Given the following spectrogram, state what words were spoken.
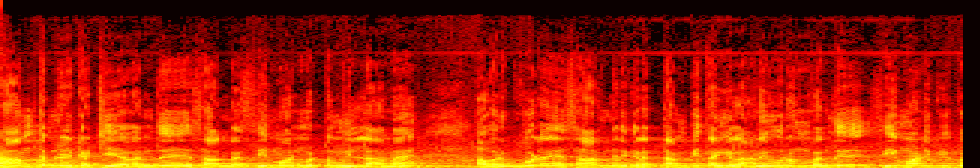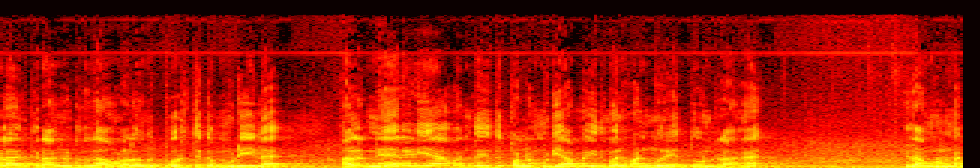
நாம் தமிழர் கட்சியை வந்து சார்ந்த சீமான் மட்டும் இல்லாமல் அவர் கூட சார்ந்திருக்கிற தம்பி தங்கள் அனைவரும் வந்து சீமானுக்கு ஈக்குவலாக இருக்கிறாங்கன்றது அவங்களால வந்து பொறுத்துக்க முடியல. அதில் நேரடியாக வந்து இது பண்ண முடியாமல் இது மாதிரி வன்முறையை தோன்றுறாங்க இதுதான் உண்மை.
